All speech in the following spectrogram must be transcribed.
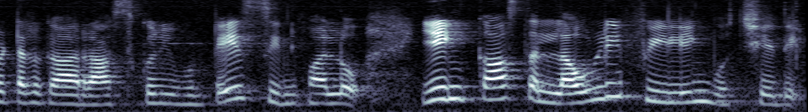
బెటర్గా రాసుకుని ఉంటే సినిమాలో ఇంకాస్త లవ్లీ ఫీలింగ్ వచ్చేది.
